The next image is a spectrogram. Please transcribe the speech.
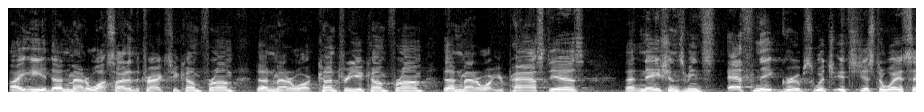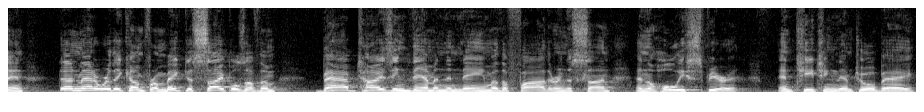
i.e., it doesn't matter what side of the tracks you come from, doesn't matter what country you come from, doesn't matter what your past is, that nations means ethnic groups, which it's just a way of saying, doesn't matter where they come from, make disciples of them, baptizing them in the name of the Father and the Son and the Holy Spirit, and teaching them to obey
